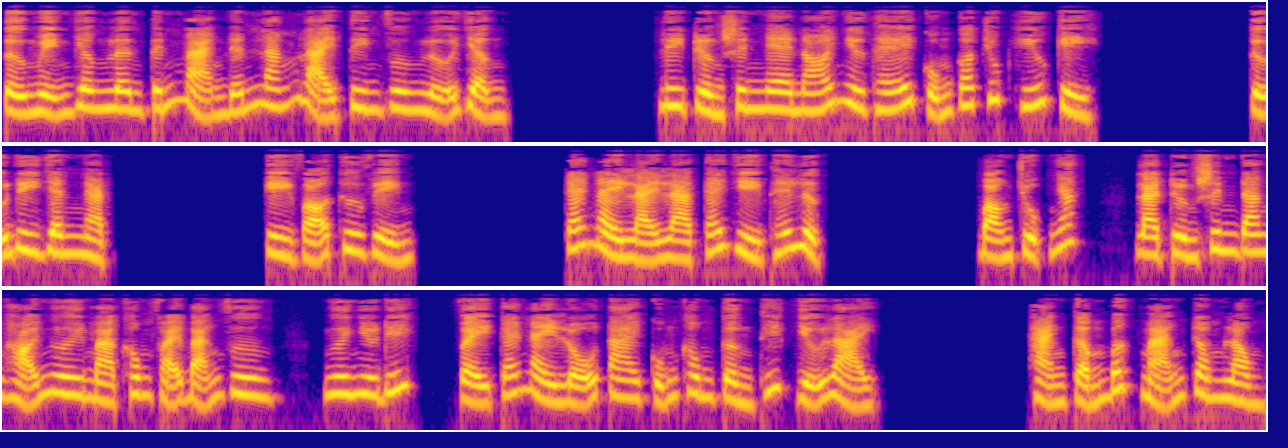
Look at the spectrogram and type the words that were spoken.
tự nguyện dâng lên tính mạng đến lắng lại tiên vương lửa giận. Ly Trường Sinh nghe nói như thế cũng có chút hiếu kỳ. Cử đi danh ngạch. Kỳ võ thư viện. Cái này lại là cái gì thế lực? Bọn chuột nhắc, là Trường Sinh đang hỏi ngươi mà không phải bản vương, ngươi như điếc, vậy cái này lỗ tai cũng không cần thiết giữ lại. Hạng Cẩm bất mãn trong lòng.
